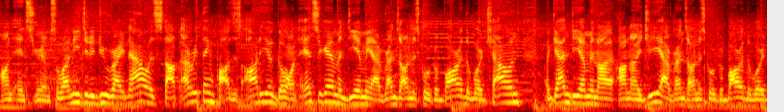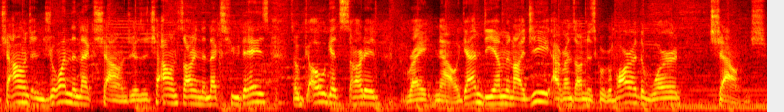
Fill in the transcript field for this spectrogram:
on Instagram. So what I need you to do right now is stop everything, pause this audio, go on Instagram and DM me at Renzo underscore Guevara, the word challenge. Again, DM me on IG at Renzo underscore Guevara, the word challenge, and join the next challenge. There's a challenge starting the next few days, so go get started right now. Again, DM and IG at Renzo underscore Guevara, the word challenge.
